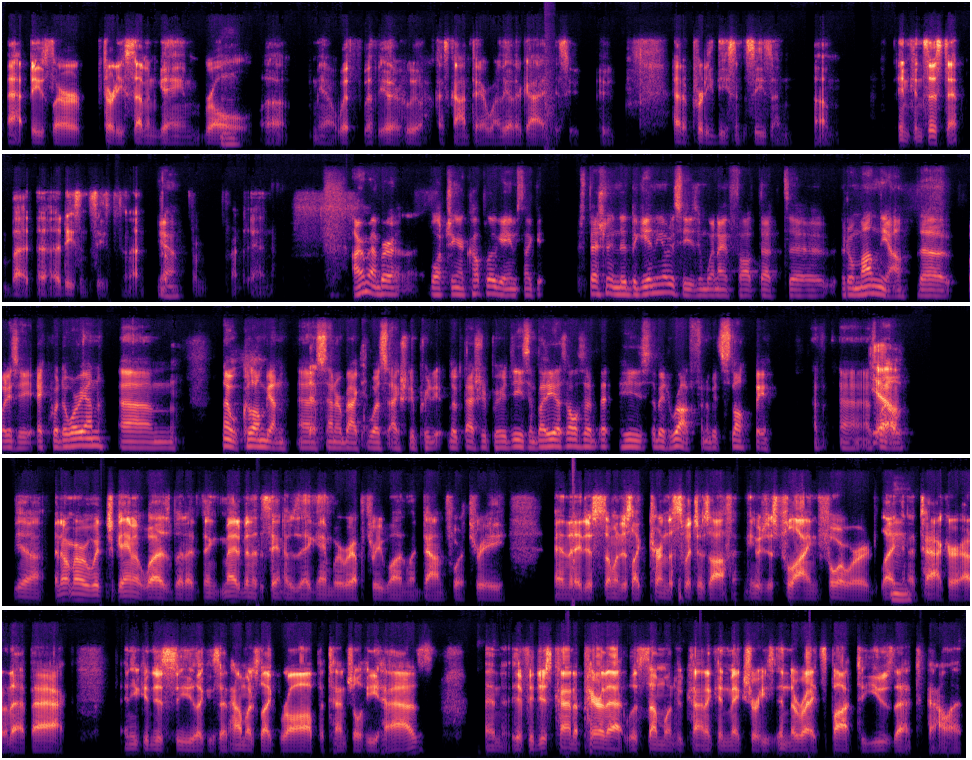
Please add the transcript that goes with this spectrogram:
Matt Besler 37 game role, mm. uh, you know, with with either Julio Cascante or one of the other guys who, who had a pretty decent season. Um, inconsistent, but a, a decent season from, yeah. from front to end. I remember watching a couple of games, like especially in the beginning of the season, when I thought that uh, Romaña, the what is he, Ecuadorian, um, no, Colombian uh, yeah. center back, was actually pretty looked actually pretty decent, but he is also a bit, he's a bit rough and a bit sloppy uh, as yeah. well. Yeah, I don't remember which game it was, but I think might have been the San Jose game where we were up three one, went down four three, and they just someone just like turned the switches off, and he was just flying forward like mm. an attacker out of that back, and you can just see, like you said, how much like raw potential he has, and if you just kind of pair that with someone who kind of can make sure he's in the right spot to use that talent,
